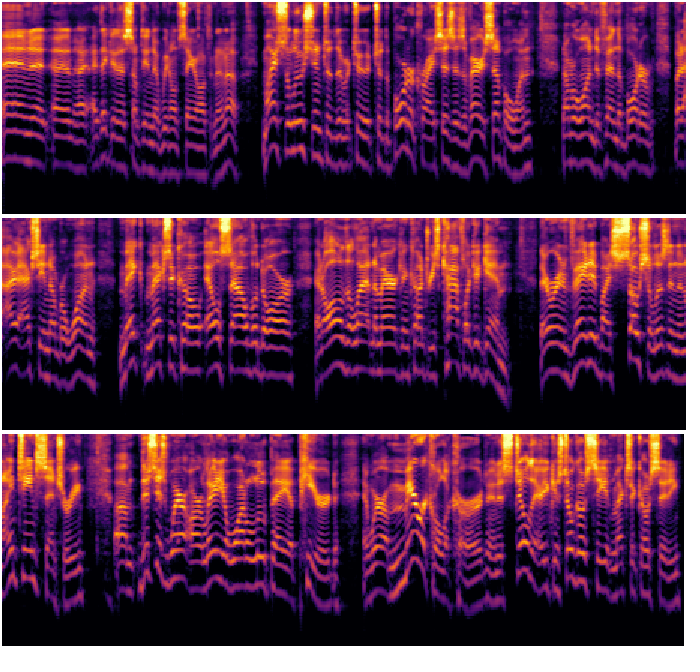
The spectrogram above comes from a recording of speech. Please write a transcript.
And, uh, and I I think it is something that we don't say often enough. My solution to the to, to the border crisis is a very simple one. Number one, defend the border, but I actually number one, make Mexico, El Salvador, and all of the Latin American countries Catholic again. They were invaded by socialists in the 19th century. Um, this is where Our Lady of Guadalupe appeared and where a miracle occurred and is still there. You can still go see it in Mexico City.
